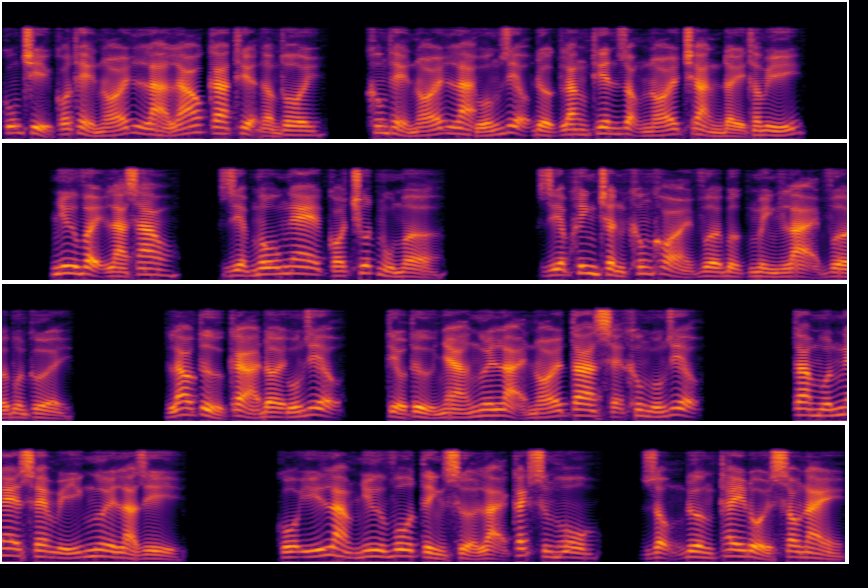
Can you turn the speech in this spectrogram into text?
cũng chỉ có thể nói là lão ca thiện ẩm thôi, không thể nói là uống rượu được lăng thiên giọng nói tràn đầy thâm ý. Như vậy là sao? Diệp mẫu nghe có chút mù mờ. Diệp khinh trần không khỏi vừa bực mình lại vừa buồn cười. Lao tử cả đời uống rượu, tiểu tử nhà ngươi lại nói ta sẽ không uống rượu. Ta muốn nghe xem ý ngươi là gì. Cố ý làm như vô tình sửa lại cách xưng hô, rộng đường thay đổi sau này,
